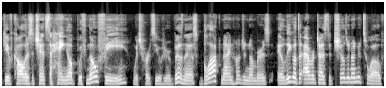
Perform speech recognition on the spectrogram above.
Give callers a chance to hang up with no fee, which hurts you if you're a business. Block 900 numbers. Illegal to advertise to children under 12.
